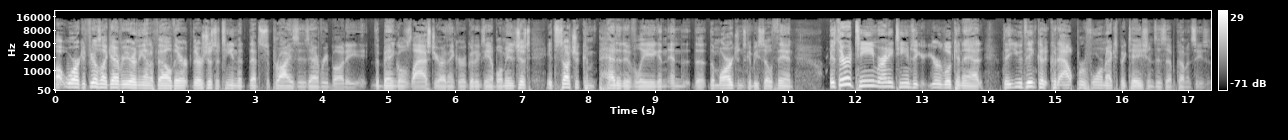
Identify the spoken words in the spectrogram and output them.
Uh, Warrick, it feels like every year in the NFL, there there's just a team that, that surprises everybody. The Bengals last year, I think, are a good example. I mean, it's just it's such a competitive league, and, and the the margins can be so thin. Is there a team or any teams that you're looking at that you think could could outperform expectations this upcoming season?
